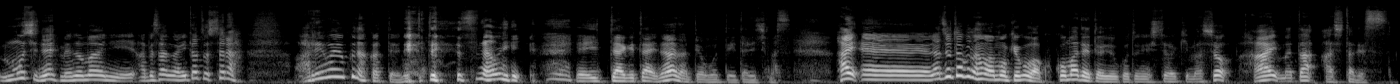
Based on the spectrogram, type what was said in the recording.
もしね、目の前に安倍さんがいたとしたら、あれは良くなかったよね って素直に言ってあげたいななんて思っていたりします。はい、えー、ラジオトークの方はもう今日はここまでということにしておきましょう。はい、また明日です。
